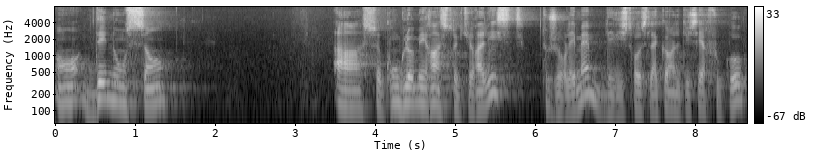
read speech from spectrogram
en dénonçant à ce conglomérat structuraliste, toujours les mêmes, Lévi-Strauss, Lacan, Althusser, Foucault,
